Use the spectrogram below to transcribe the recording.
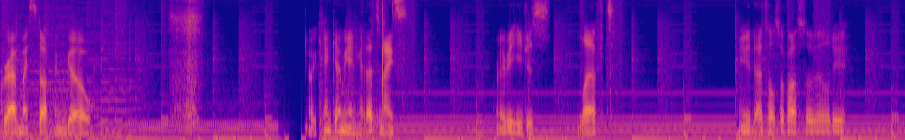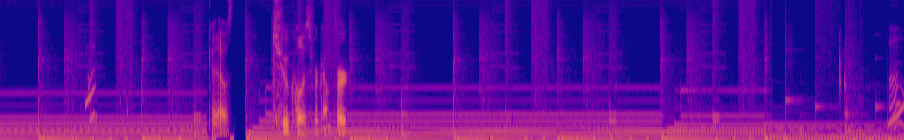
grab my stuff and go. Oh, he can't get me in here. That's nice. Maybe he just left. Maybe that's also a possibility. Okay, that was too close for comfort. Oh,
